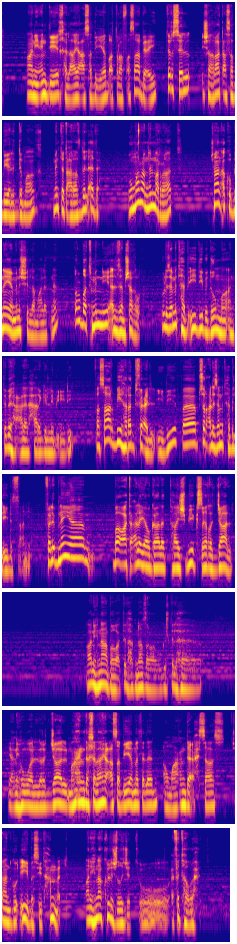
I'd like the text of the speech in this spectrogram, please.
أنا عندي خلايا عصبية بأطراف أصابعي ترسل إشارات عصبية للدماغ من تتعرض للأذى. ومرة من المرات كان أكو بنية من الشلة مالتنا طلبت مني ألزم شغلة. ولزمتها بإيدي بدون ما أنتبه على الحرق اللي بإيدي. فصار بيها رد فعل إيدي فبسرعة لزمتها بالإيد الثانية. فالبنية باوعت علي وقالت هاي شبيك صير رجال؟ أنا هنا باوعت لها بنظرة وقلت لها يعني هو الرجال ما عنده خلايا عصبية مثلا أو ما عنده إحساس؟ كانت تقول إيه بس يتحمل. أنا هنا كلش ضجت وعفتها ورحت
